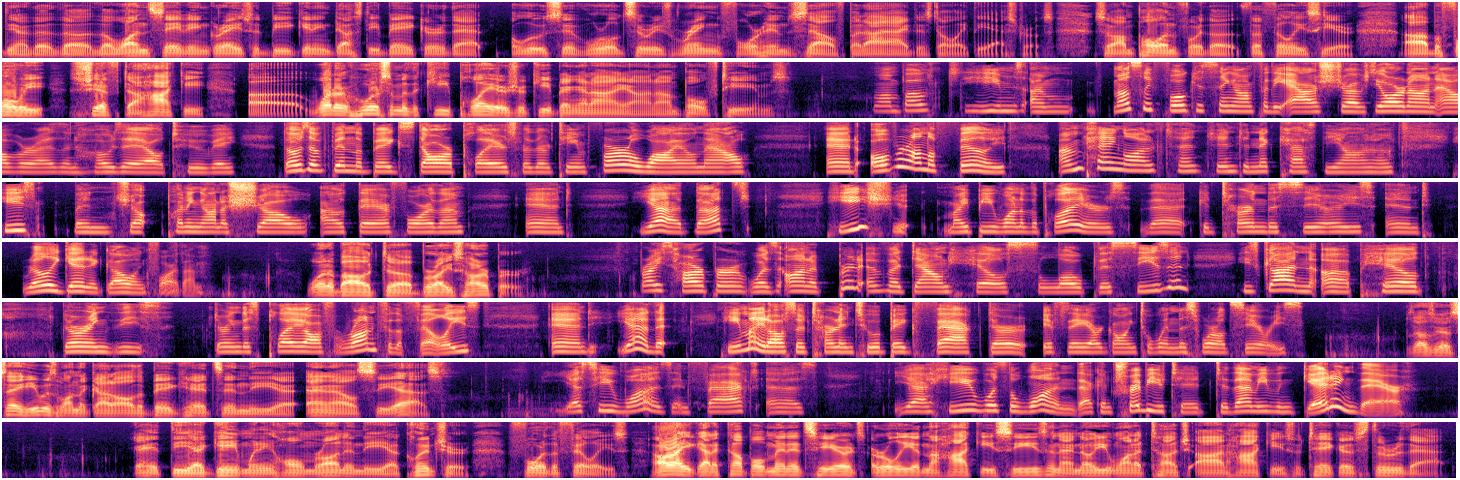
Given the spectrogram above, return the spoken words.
you know, the, the, the one saving grace would be getting Dusty Baker that elusive World Series ring for himself, but I, I just don't like the Astros. So I'm pulling for the, the Phillies here. Uh, before we shift to hockey, uh, what are who are some of the key players you're keeping an eye on on both teams? Well, on both teams, I'm mostly focusing on for the Astros, Yordan Alvarez and Jose Altuve. Those have been the big star players for their team for a while now. And over on the Phillies, I'm paying a lot of attention to Nick Castellanos. He's been show, putting on a show out there for them, and yeah, that's he sh- might be one of the players that could turn this series and really get it going for them. What about uh, Bryce Harper? Bryce Harper was on a bit of a downhill slope this season. He's gotten uphill during these during this playoff run for the Phillies, and yeah, that he might also turn into a big factor if they are going to win this World Series. I was going to say he was one that got all the big hits in the uh, NLCS. Yes, he was. In fact, as yeah, he was the one that contributed to them even getting there. hit the uh, game-winning home run in the uh, clincher for the Phillies. All right, you got a couple minutes here. It's early in the hockey season. I know you want to touch on hockey, so take us through that.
